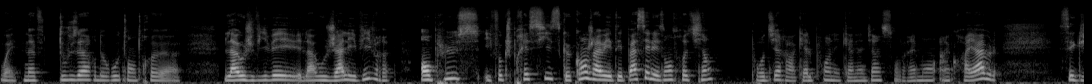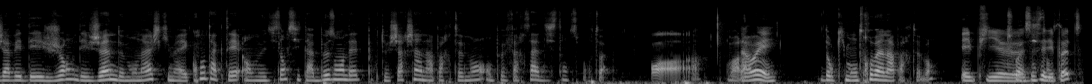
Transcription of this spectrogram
ouais, 9-12 heures de route entre euh, là où je vivais et là où j'allais vivre. En plus, il faut que je précise que quand j'avais été passer les entretiens pour dire à quel point les Canadiens sont vraiment incroyables, c'est que j'avais des gens, des jeunes de mon âge qui m'avaient contacté en me disant si tu as besoin d'aide pour te chercher un appartement, on peut faire ça à distance pour toi. Voilà. Ah ouais. Donc ils m'ont trouvé un appartement. Et puis euh, ça fait des potes.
